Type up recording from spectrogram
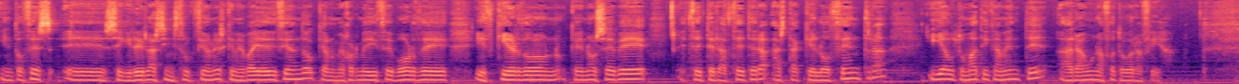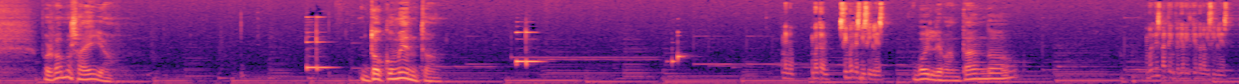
y entonces eh, seguiré las instrucciones que me vaya diciendo, que a lo mejor me dice borde izquierdo que no se ve, etcétera, etcétera, hasta que lo centra y automáticamente hará una fotografía. Pues vamos a ello. Documento. Menú. Botón. Símbolos visibles. Voy levantando. Parte inferior izquierda visibles.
